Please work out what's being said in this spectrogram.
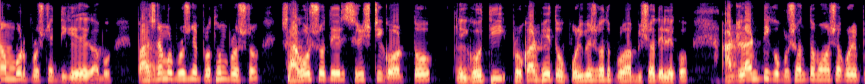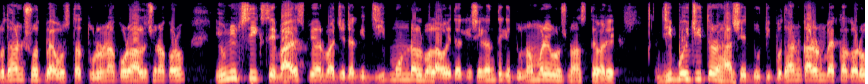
নম্বর প্রশ্নের দিকে এগাবো পাঁচ নম্বর প্রশ্নের প্রথম প্রশ্ন, সাগর স্রোতের সৃষ্টি গর্ত গতি, প্রকারভেদ ও পরিবেশগত প্রভাব বিশদে লেখো। আটলান্টিক ও প্রশান্ত মহাসাগরের প্রধান স্রোত ব্যবস্থা তুলনা করে আলোচনা করো। ইউনিট সিক্স এ বায়োস্ফিয়ার বা যেটাকে জীবমণ্ডল বলা হয়ে থাকে, সেখান থেকে দু নম্বরের প্রশ্ন আসতে পারে। জীব জীববৈচিত্র্য হ্রাসের দুটি প্রধান কারণ ব্যাখ্যা করো।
